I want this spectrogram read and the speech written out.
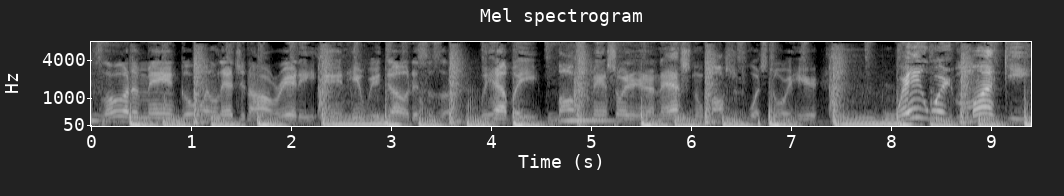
Florida man going legend already, and here we go. This is a we have a Boss Man Show International Boss Report story here. Wayward monkey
